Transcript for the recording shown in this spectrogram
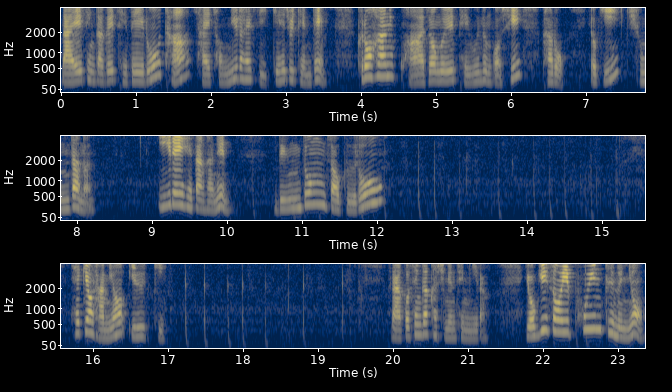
나의 생각을 제대로 다 잘 정리를 할 수 있게 해줄 텐데 그러한 과정을 배우는 것이 바로 여기 중단원. 1에 해당하는 능동적으로 해결하며 읽기 라고 생각하시면 됩니다. 여기서의 포인트는요.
